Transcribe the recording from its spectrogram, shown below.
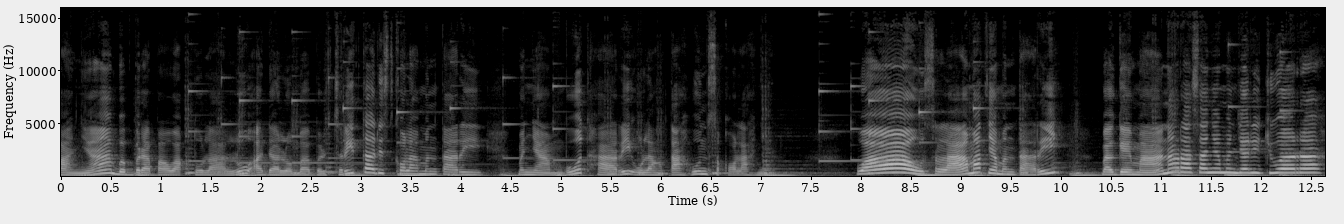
Rupanya beberapa waktu lalu ada lomba bercerita di sekolah Mentari menyambut hari ulang tahun sekolahnya. Wow, selamat ya Mentari. Bagaimana rasanya menjadi juara?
